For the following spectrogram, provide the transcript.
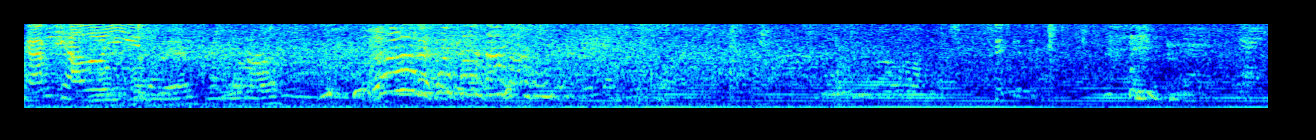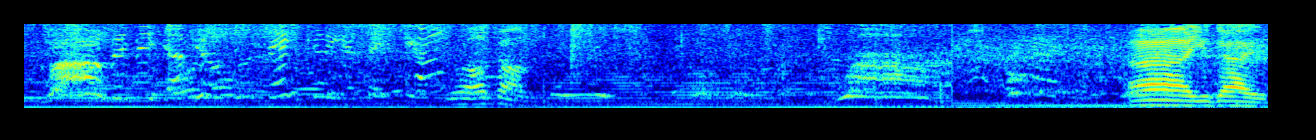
Happy Halloween. Wow, Mindy, thank you. Thank you. Thank you. You're welcome. Ah, you guys.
